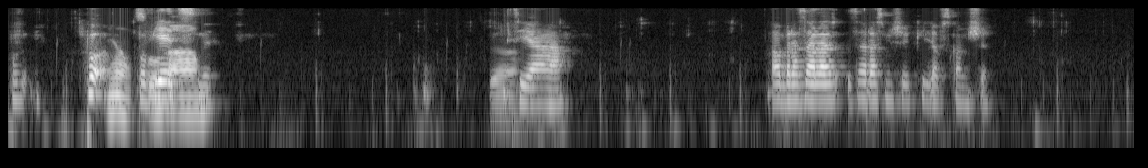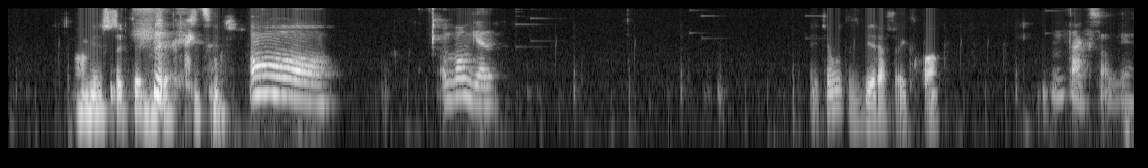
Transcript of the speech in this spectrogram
Po, po, Nie no, powiedzmy. Tak. Ja. Dobra, zaraz, zaraz mi się kilo skończy. Mam jeszcze pięć, jak chcesz. O! Wągiel. Ej, czemu ty zbierasz expa? No tak sobie.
